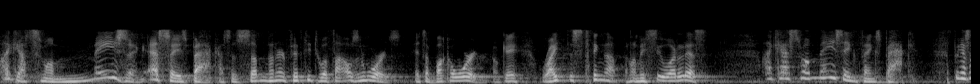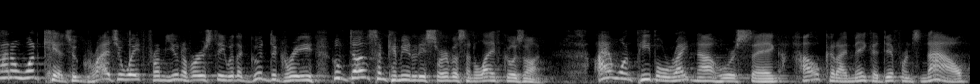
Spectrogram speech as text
I got some amazing essays back. I said 750 to 1,000 words. It's a buck a word, okay? Write this thing up and let me see what it is. I got some amazing things back. Because I don't want kids who graduate from university with a good degree, who've done some community service and life goes on. I want people right now who are saying, How could I make a difference now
